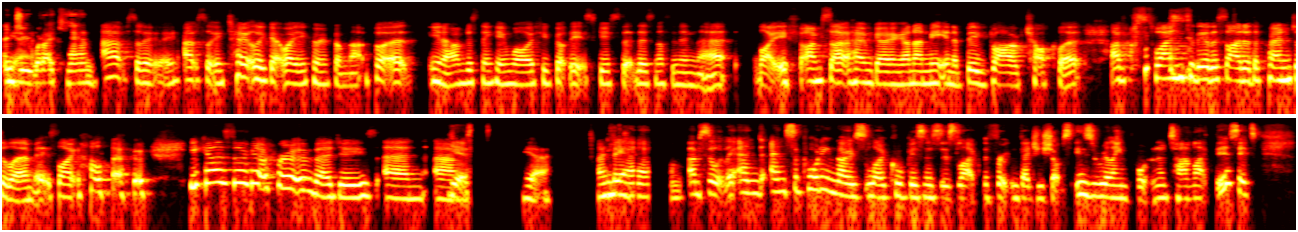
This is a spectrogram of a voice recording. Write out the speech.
and yeah. do what I can. Absolutely, absolutely, totally get where you're coming from that. But uh, you know, I'm just thinking, well, if you've got the excuse that there's nothing in there, like if I'm sat at home going and I'm eating a big bar of chocolate, I've swung to the other side of the pendulum. It's like, hello, you can still get fruit and veggies, and um, yes, yeah, I think yeah, absolutely. And and supporting those local businesses like the fruit and veggie shops is really important at a time like this. It's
